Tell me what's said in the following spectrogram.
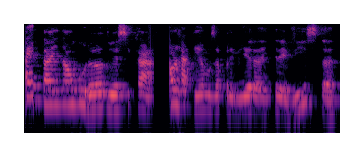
vai estar inaugurando esse canal. Já temos a primeira entrevista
